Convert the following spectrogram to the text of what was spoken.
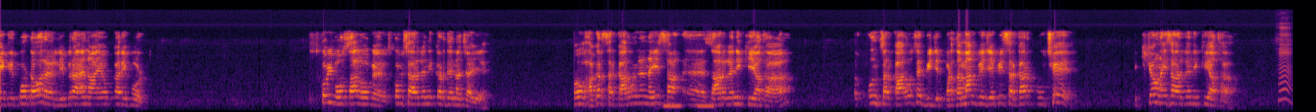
एक रिपोर्ट और है लिब्राहन आयोग का रिपोर्ट उसको भी बहुत साल हो गए उसको भी सार्वजनिक कर देना चाहिए। तो अगर सरकारों ने नहीं सा, सार्वजनिक किया था तो उन सरकारों से बीजे वर्तमान बीजेपी सरकार पूछे क्यों नहीं सार्वजनिक किया था? हम्म।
